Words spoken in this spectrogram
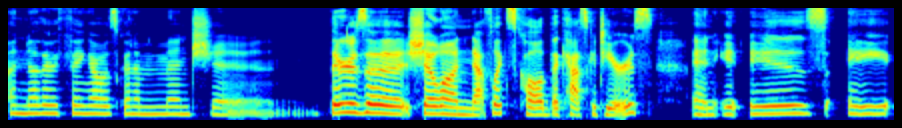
Another thing I was going to mention there's a show on Netflix called The Casketeers, and it is a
